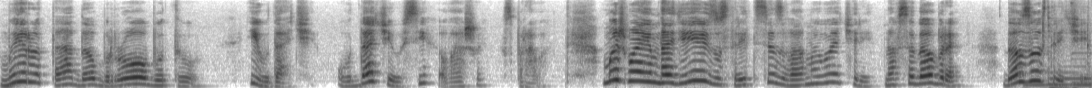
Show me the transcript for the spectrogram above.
миру та добробуту і удачі. Удачі у всіх ваших справах. Ми ж маємо надію зустрітися з вами ввечері. На все добре. До зустрічі!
